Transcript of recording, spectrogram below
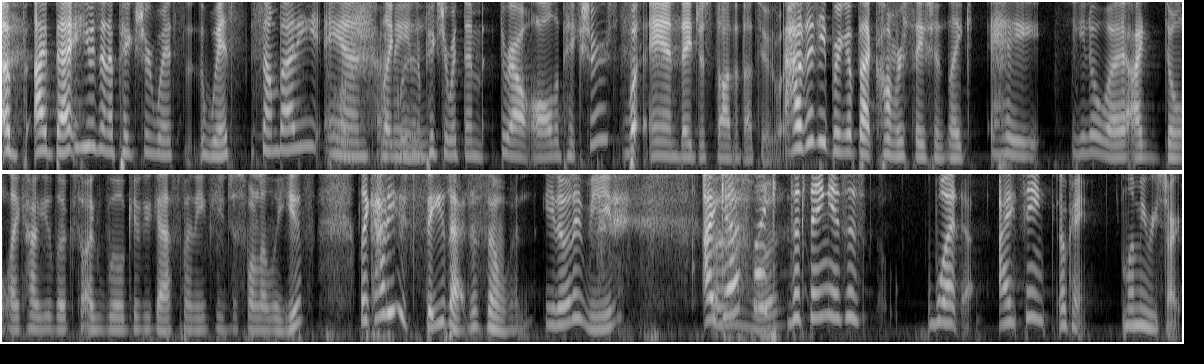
Uh, I bet he was in a picture with with somebody and I like was in a picture with them throughout all the pictures, But and they just thought that that's who it was. how did he bring up that conversation? Like, hey, you know what? I don't like how you look, so I will give you gas money if you just want to leave. Like, how do you say that to someone? You know what I mean? I uh, guess like the thing is is what I think okay, let me restart.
